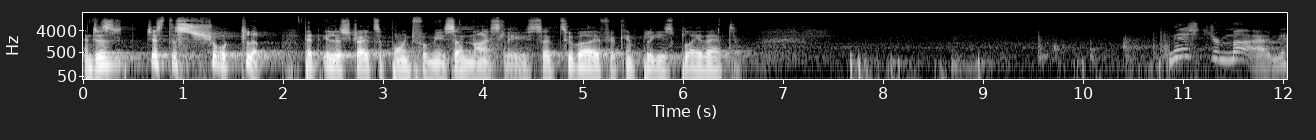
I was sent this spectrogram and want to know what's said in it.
and just just a short clip that illustrates a point for me so nicely. So Tuba, if you can please play that. Mr. Mug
